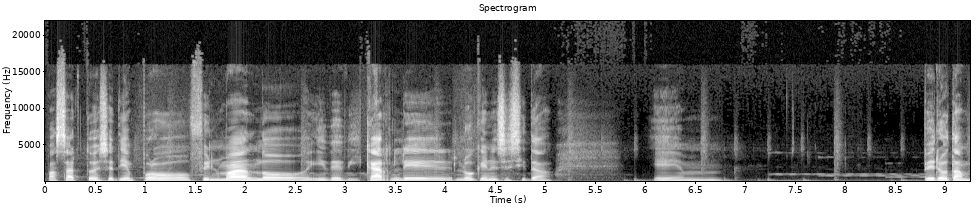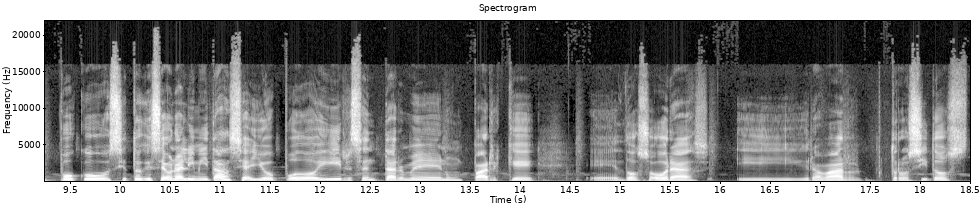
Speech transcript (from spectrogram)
pasar todo ese tiempo filmando y dedicarle lo que necesita. Em, pero tampoco siento que sea una limitancia. Yo puedo ir, sentarme en un parque eh, dos horas y grabar trocitos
